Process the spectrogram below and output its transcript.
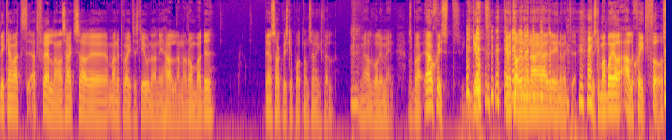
det kan vara att, att föräldrarna har sagt så här, eh, man är på väg till skolan i hallen och de bara du. Det är en sak vi ska prata om sen ikväll. Mm. Med allvarlig min. Och så bara, ja schysst, gött. Kan vi ta det nu? Nej det hinner vi inte. Då ska man bara göra all skit först.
